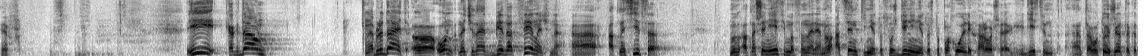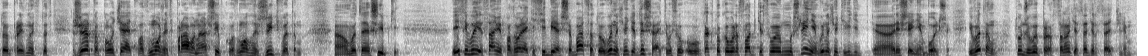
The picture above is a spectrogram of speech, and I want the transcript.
F. И когда он наблюдает, э, он начинает безоценочно э, относиться, ну, отношения есть эмоциональные, но оценки нету, суждений нету, что плохое или хорошее, к действиям э, того, той жертвы, которая произносит. То есть жертва получает возможность, право на ошибку, возможность жить в, этом, в этой ошибке. Если вы сами позволяете себе ошибаться, то вы начнете дышать. Вы, как только вы расслабите свое мышление, вы начнете видеть э, решения больше. И в этом тут же вы становитесь созерцателем.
